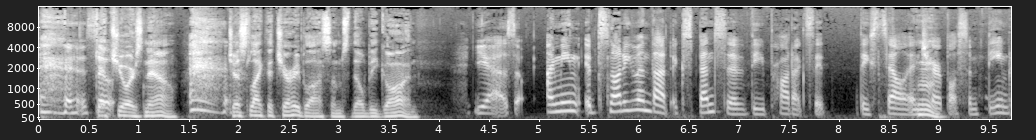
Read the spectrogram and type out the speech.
so Get yours now. Just like the cherry blossoms, they'll be gone. Yeah, so I mean, it's not even that expensive, the products that they sell in cherry blossom themed.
